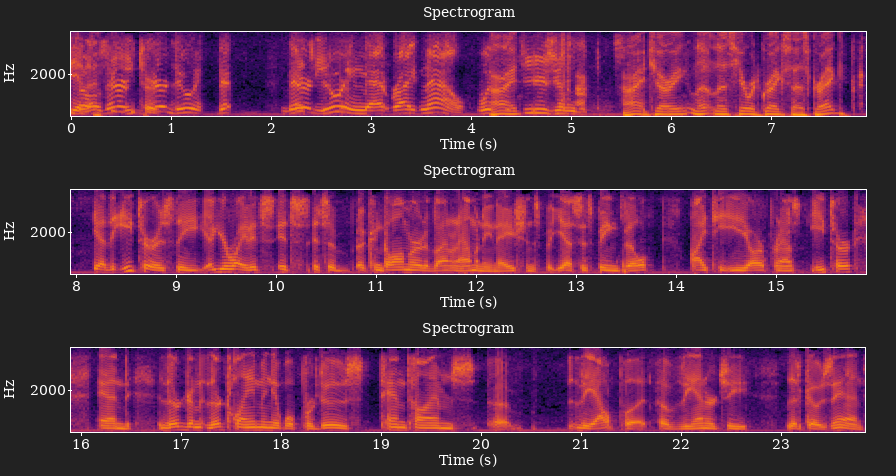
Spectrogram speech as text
Yeah, so that's they're, ITER. they're doing they're, they're That's ITER. doing that right now with All right. the fusion. All right, Jerry, let, us hear what Greg says. Greg? Yeah, the ITER is the. You're right. It's it's it's a, a conglomerate of I don't know how many nations, but yes, it's being built. ITER pronounced ITER, and they're going to they're claiming it will produce ten times uh, the output of the energy that goes in.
